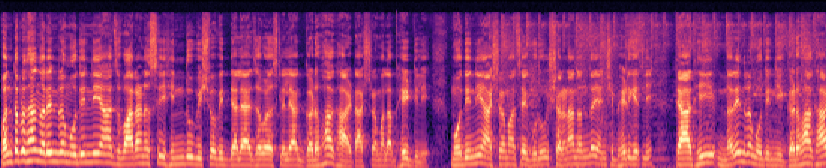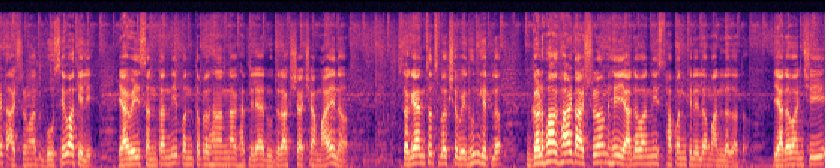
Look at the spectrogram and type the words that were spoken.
पंतप्रधान नरेंद्र मोदींनी आज वाराणसी हिंदू विश्वविद्यालयाजवळ असलेल्या गढवा घाट आश्रमाला भेट दिली. मोदींनी आश्रमाचे गुरु शरणानंद यांची भेट घेतली. त्याआधी नरेंद्र मोदींनी गढवा घाट आश्रमात गोसेवा केली. यावेळी संतांनी पंतप्रधानांना घातलेल्या रुद्राक्षाच्या माळेनं सगळ्यांचंच लक्ष वेधून घेतलं. गढवा घाट आश्रम हे यादवांनी स्थापन केलेलं मानलं जातं. यादवांची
